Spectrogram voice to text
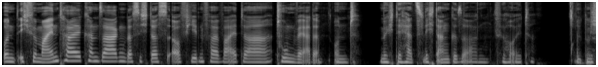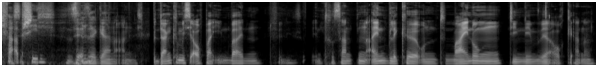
Und ich für meinen Teil kann sagen, dass ich das auf jeden Fall weiter tun werde und möchte herzlich Danke sagen für heute und ja, mich verabschieden. sehr, sehr gerne an. Ich bedanke mich auch bei Ihnen beiden für diese interessanten Einblicke und Meinungen. Die nehmen wir auch gerne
